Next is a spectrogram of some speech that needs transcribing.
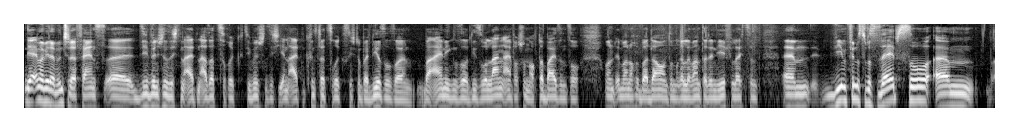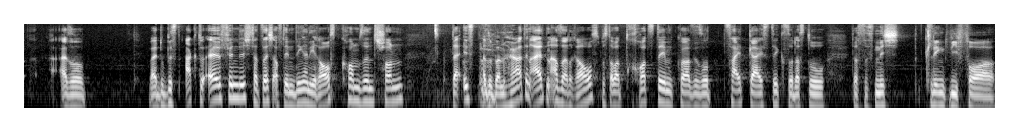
ja immer wieder Wünsche der Fans. Äh, die wünschen sich den alten Azad zurück. Die wünschen sich ihren alten Künstler zurück. Es ist nicht nur bei dir so, sondern bei einigen so, die so lang einfach schon auch dabei sind so und immer noch überdauernd und relevanter denn je vielleicht sind. Ähm, wie empfindest du das selbst so? Ähm, also, weil du bist aktuell, finde ich, tatsächlich auf den Dingern, die rausgekommen sind, schon da ist, also man hört den alten Azad raus, bist aber trotzdem quasi so zeitgeistig, so dass du, dass es nicht klingt wie vor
